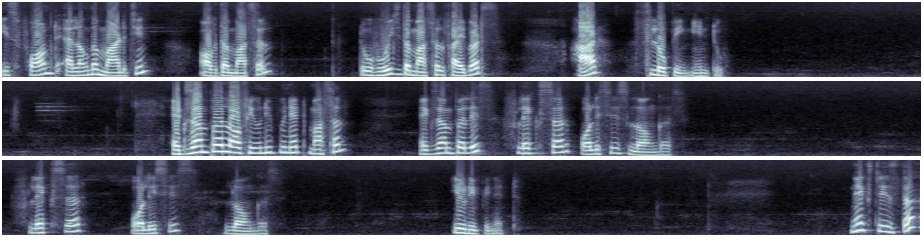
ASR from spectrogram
is formed along the margin of the muscle to which the muscle fibers are sloping into. Example of unipinnate muscle example is flexor pollicis longus. Flexor pollicis longus unipinnate. Next is the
